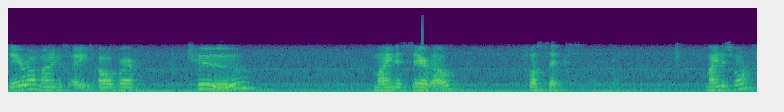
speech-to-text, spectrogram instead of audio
0 minus 8 over 2 minus 0 plus 6 minus 1.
